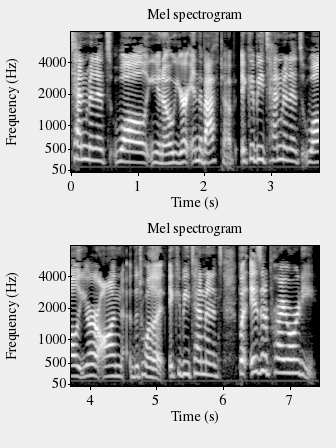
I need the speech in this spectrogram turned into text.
10 minutes while, you know, you're in the bathtub. It could be 10 minutes while you're on the toilet. It could be 10 minutes, but is it a priority?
